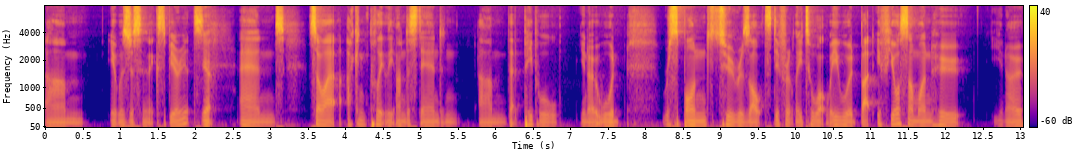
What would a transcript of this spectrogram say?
Um, it was just an experience, Yeah. and so I, I completely understand and um, that people you know would respond to results differently to what we would. But if you're someone who you know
